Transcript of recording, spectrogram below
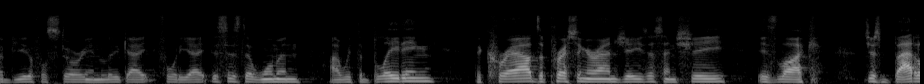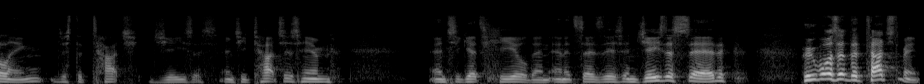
a beautiful story in Luke eight forty eight. This is the woman uh, with the bleeding. The crowds are pressing around Jesus, and she is like just battling just to touch Jesus. And she touches him and she gets healed. And, and it says this And Jesus said, Who was it that touched me?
